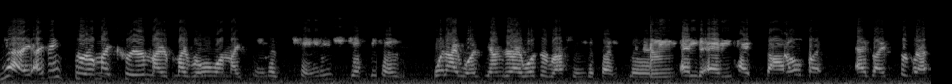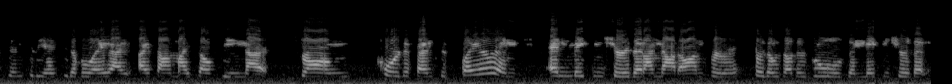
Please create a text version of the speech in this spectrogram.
Yeah, I, think throughout my career, my, my role on my team has changed just because when I was younger, I was a rushing defenseman, end-to-end type style, but as I progressed into the NCAA, I, I found myself being that strong core defensive player and, and making sure that I'm not on for, for those other goals and making sure that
